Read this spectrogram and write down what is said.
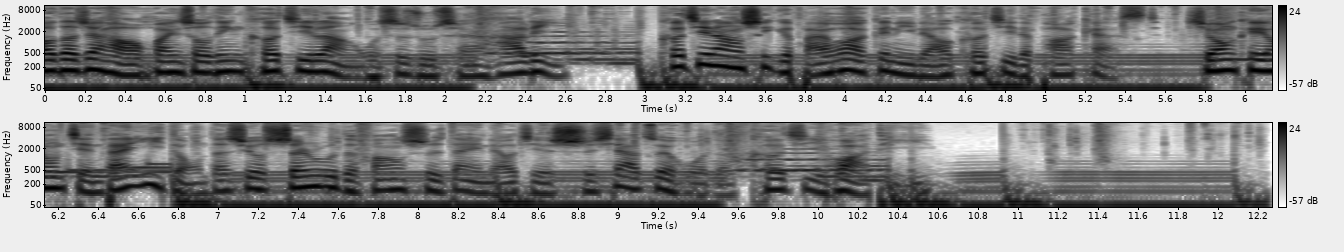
Hello，大家好，欢迎收听科技浪，我是主持人哈利。科技浪是一个白话跟你聊科技的 Podcast，希望可以用简单易懂但是又深入的方式带你了解时下最火的科技话题。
